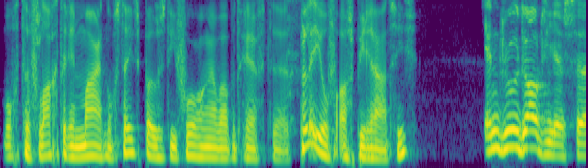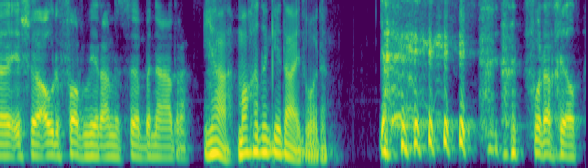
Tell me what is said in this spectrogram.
mocht de vlag er in maart nog steeds positief voorhangen wat betreft uh, playoff aspiraties. En Drew Doughty is, uh, is uh, oude vorm weer aan het uh, benaderen. Ja, mag het een keer tijd worden? Voor dat geld.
